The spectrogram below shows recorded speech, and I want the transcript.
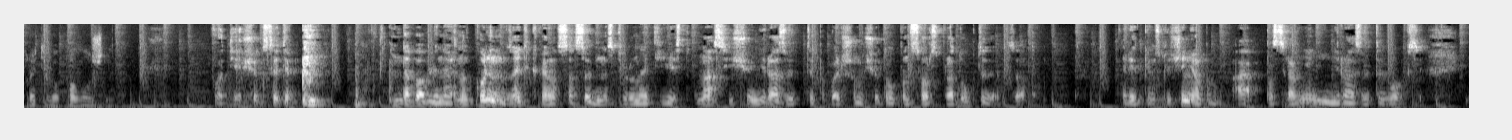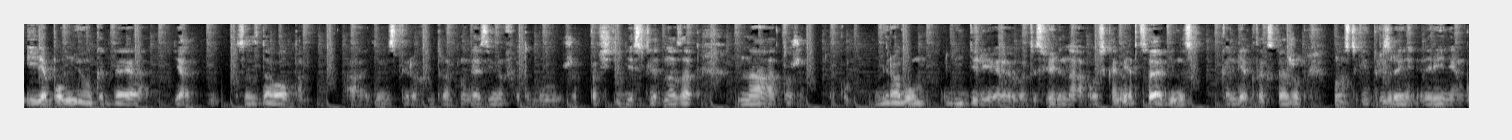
противоположное. Вот я еще, кстати, добавлю, наверное, к Колину. Знаете, какая у нас особенность в Рунете есть? У нас еще не развиты, по большому счету, open source продукты за там, редким исключением, а по сравнению не развиты вовсе. И я помню, когда я, я создавал там один из первых интернет-магазинов, это было уже почти 10 лет назад, на тоже таком мировом лидере в этой сфере на ось коммерции, один из коллег, так скажем, у нас таким презрением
